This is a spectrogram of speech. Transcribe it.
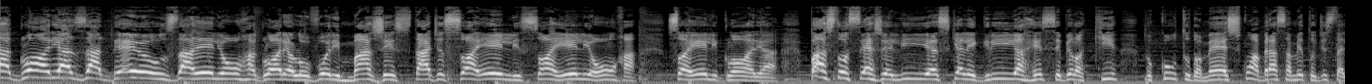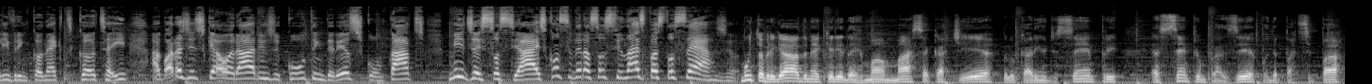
Aleluia! Glórias a Deus! A Ele honra, glória, louvor e majestade. Só Ele, só Ele honra, só Ele glória. Pastor Sérgio Elias, que alegria recebê-lo aqui no culto doméstico. Um abraço a Metodista Livre em Connecticut aí. Agora a gente quer horários de culto, endereços, contatos, mídias sociais, considerações finais, Pastor Sérgio. Muito obrigado, minha querida irmã Márcia Cartier, pelo carinho de sempre. É sempre um prazer poder participar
